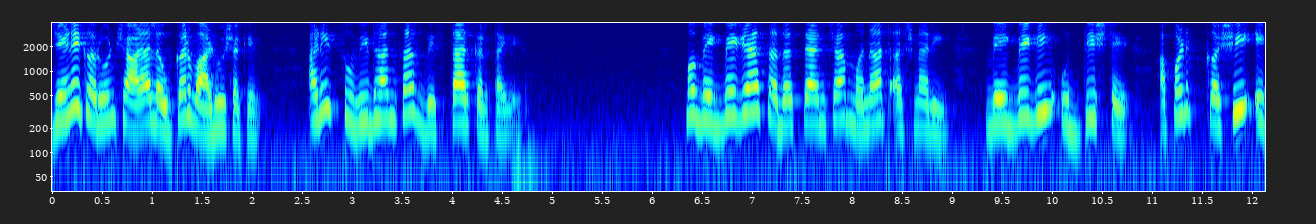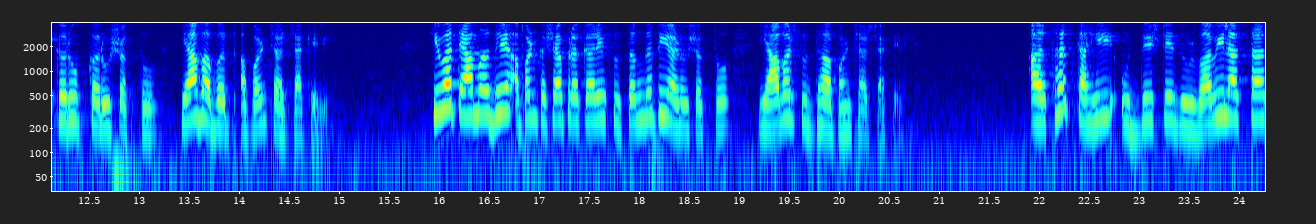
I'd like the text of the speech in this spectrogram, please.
जेणेकरून शाळा लवकर वाढू शकेल आणि सुविधांचा विस्तार करता येईल. मग वेगवेगळ्या सदस्यांच्या मनात असणारी वेगवेगळी उद्दिष्टे आपण कशी एकरूप करू शकतो याबाबत आपण चर्चा केली. किंवा त्यामध्ये आपण कशा प्रकारे सुसंगती आणू शकतो यावर सुद्धा आपण चर्चा केली. अर्थात काही उद्दिष्टे जुळवावी लागतात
